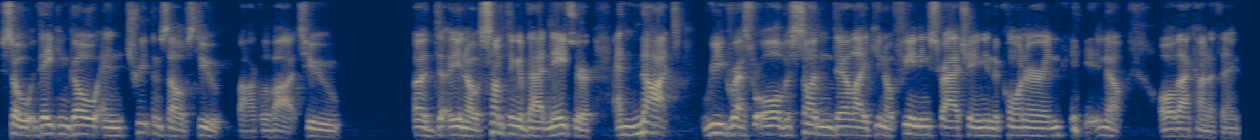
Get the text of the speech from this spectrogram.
So they can go and treat themselves to baklava, to uh, you know something of that nature, and not regress where all of a sudden they're like you know fiending, scratching in the corner, and you know all that kind of thing.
